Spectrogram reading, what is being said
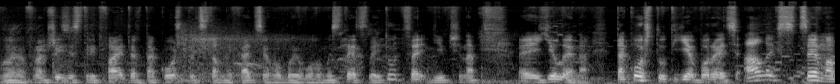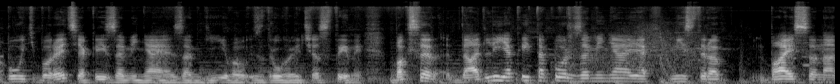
в франшизі Street Fighter також представника цього бойового мистецтва. І тут це дівчина е, Єлена. Також тут є борець Алекс. Це, мабуть, борець, який заміняє Зангієва з другої частини. Боксер Дадлі, який також заміняє містера Байсона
